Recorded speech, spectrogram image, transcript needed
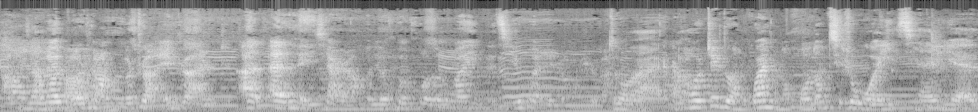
啊，在微博上什么转一转，艾艾特一下，然后就会获得观影的机会，这种？对，然后这种观影的活动，其实我以前也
